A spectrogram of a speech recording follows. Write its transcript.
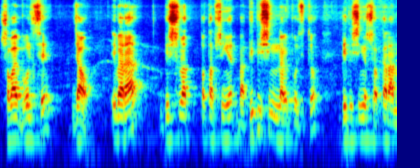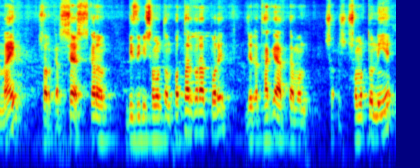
সবাই বলছে, যাও। এবার আর বিশ্বনাথ প্রতাপ সিংয়ের বা বিপি সিং নামে পরিচিত বিপি সিংয়ের সরকার আর নাই। সরকার শেষ। কারণ বিজেপি সমর্থন প্রত্যাহার করার পরে যেটা থাকে আর তেমন সমর্থন নিয়ে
